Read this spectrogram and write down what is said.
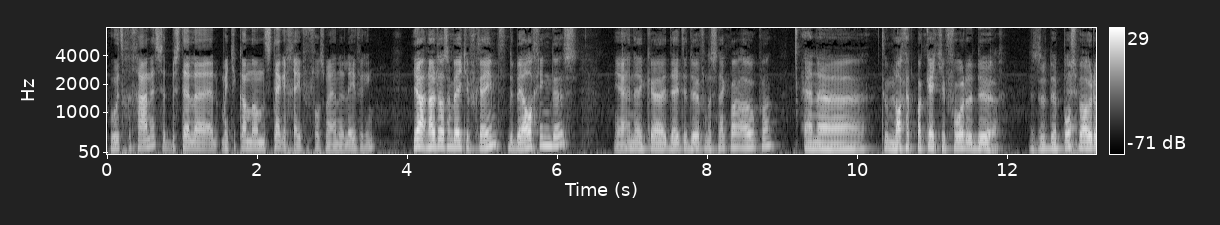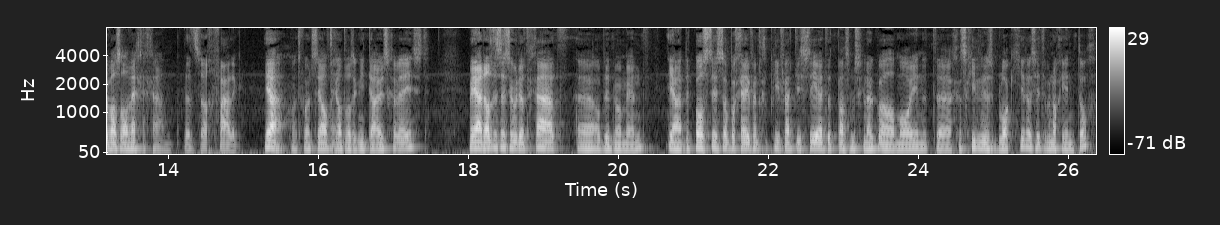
hoe het gegaan is? Het bestellen, en- want je kan dan sterren geven volgens mij aan de levering. Ja, nou, het was een beetje vreemd. De bel ging dus. Ja. En ik eh, deed de deur van de snackbar open. En eh, toen lag het pakketje voor de deur. Dus de, de postbode was al weggegaan. Dat is wel gevaarlijk. Ja, want voor hetzelfde geld was ik niet thuis geweest. Maar ja, dat is dus hoe dat gaat eh, op dit moment. Ja, de post is op een gegeven moment geprivatiseerd. Dat past misschien ook wel mooi in het geschiedenisblokje. Daar zitten we nog in, toch?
